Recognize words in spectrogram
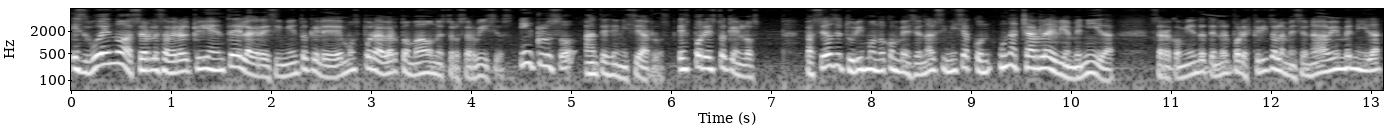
Es bueno hacerle saber al cliente el agradecimiento que le demos por haber tomado nuestros servicios, incluso antes de iniciarlos. Es por esto que en los paseos de turismo no convencional se inicia con una charla de bienvenida. Se recomienda tener por escrito la mencionada bienvenida,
